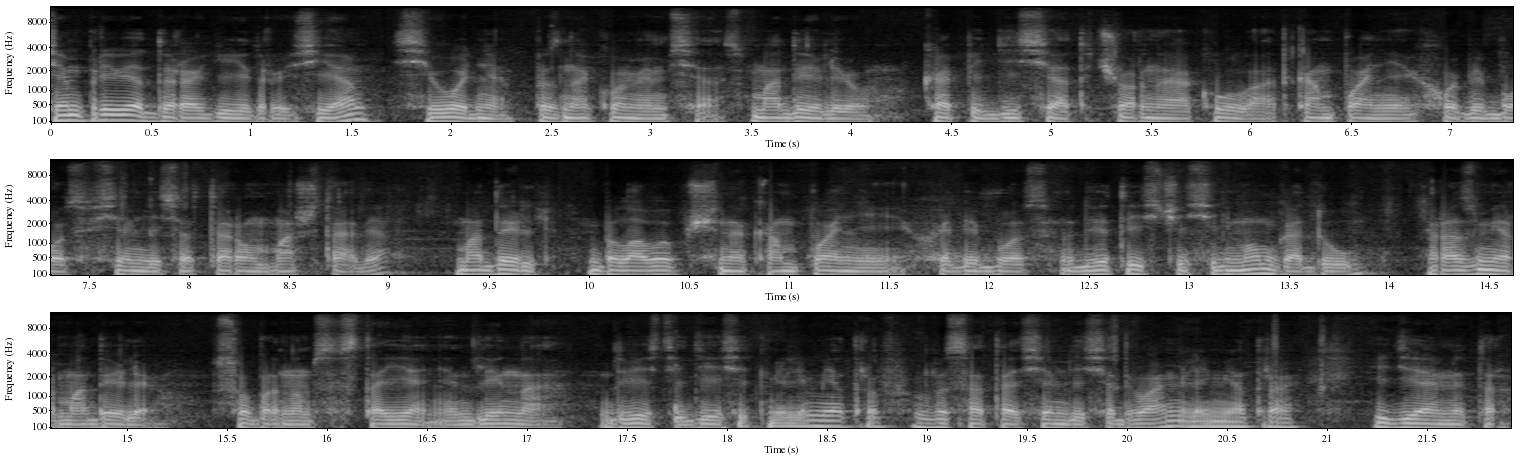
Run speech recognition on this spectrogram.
Всем привет, дорогие друзья! Сегодня познакомимся с моделью К50 «Черная акула» от компании Hobby Boss в 72 масштабе. Модель была выпущена компанией Hobby Boss в 2007 году. Размер модели в собранном состоянии длина 210 мм, высота 72 мм и диаметр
